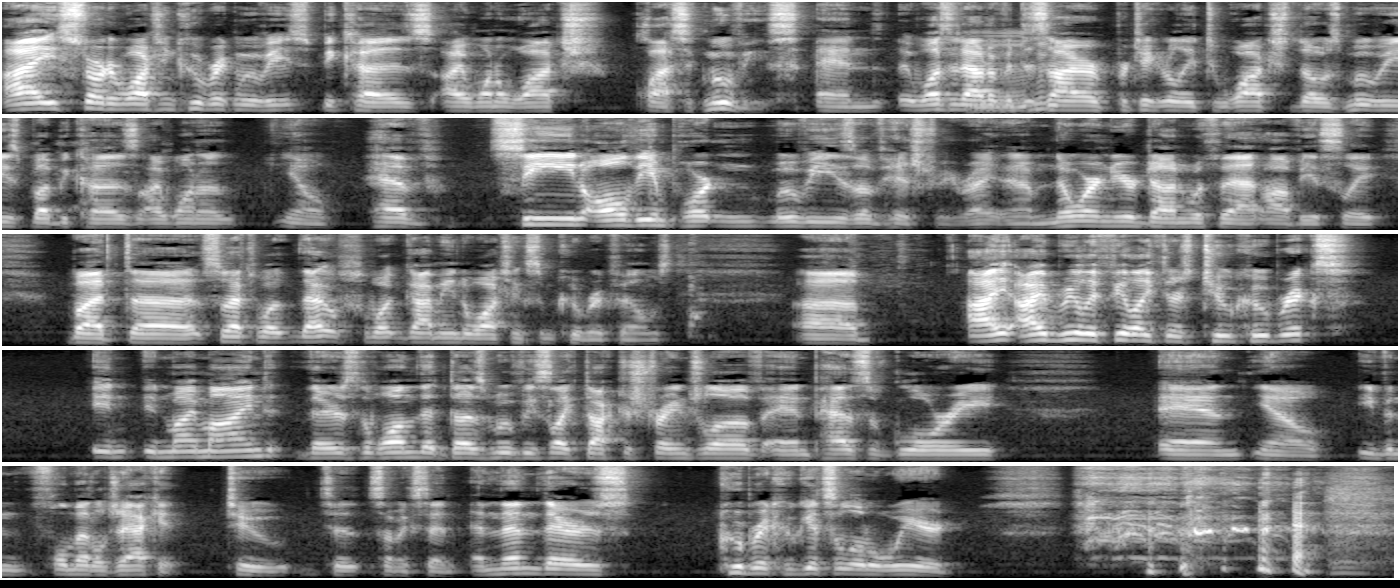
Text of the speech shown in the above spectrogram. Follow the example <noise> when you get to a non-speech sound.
I started watching Kubrick movies because I want to watch classic movies, and it wasn't out of a Mm-hmm. desire particularly to watch those movies, but because I want to, you know, have seen all the important movies of history, right? And I'm nowhere near done with that, obviously. But uh, so that's what that's what got me into watching some Kubrick films. Uh, I I really feel like there's two Kubricks in in my mind. There's the one that does movies like Doctor Strangelove and Paths of Glory, and you know even Full Metal Jacket to to some extent. And then there's Kubrick who gets a little weird. <laughs>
